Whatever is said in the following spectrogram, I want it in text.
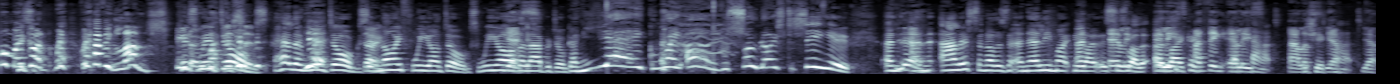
Oh my god, we're, we're having lunch. Because we're like- dogs, Helen. yeah, we're dogs. don't. In life, we are dogs. We are Yes. the Labrador going. Yay! Great! Oh, it was so nice to see you. And Yeah. and Alice and others and Ellie might be And like this Ellie- as well. are Ellie's- like a, I think Ellie's- cat. Alice, she a yeah, cat? yeah,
